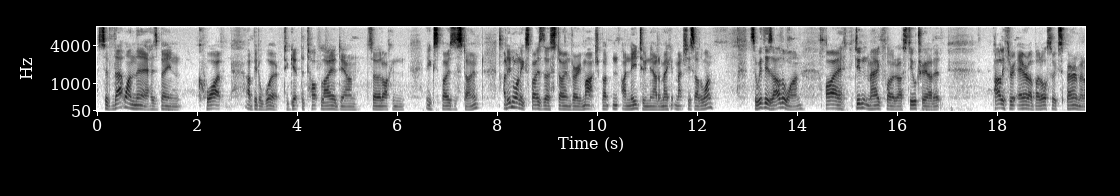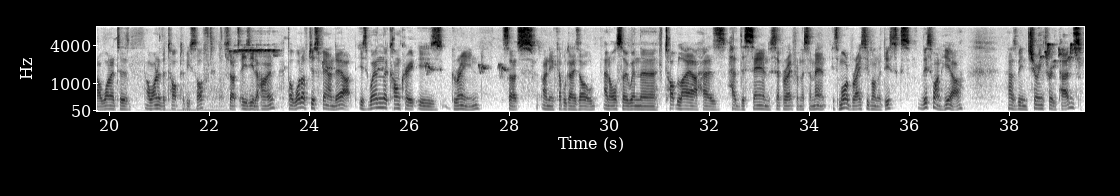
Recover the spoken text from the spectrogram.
So that one there has been quite a bit of work to get the top layer down so that I can expose the stone. I didn't want to expose the stone very much, but I need to now to make it match this other one. So with this other one, I didn't mag float it, I steel troweled it, partly through error, but also experiment. I wanted to, I wanted the top to be soft, so it's easier to hone. But what I've just found out is when the concrete is green, so it's only a couple days old, and also when the top layer has had the sand separate from the cement, it's more abrasive on the discs. This one here has been chewing through the pads,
